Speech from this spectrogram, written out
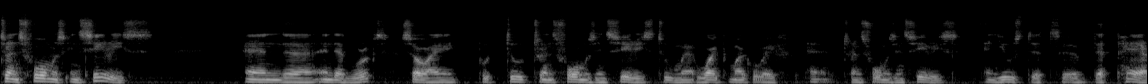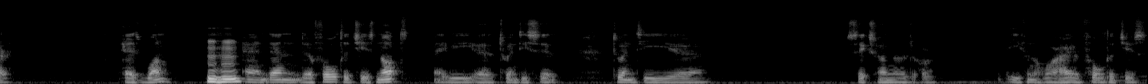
transformers in series and uh, and that worked. So I put two transformers in series, two microwave uh, transformers in series, and used that uh, that pair as one. Mm-hmm. And then the voltage is not maybe uh, 20, se- 20 uh, 600 or even or higher voltages,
